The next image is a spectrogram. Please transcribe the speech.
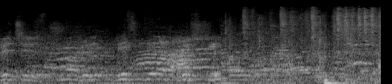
Riches. Or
